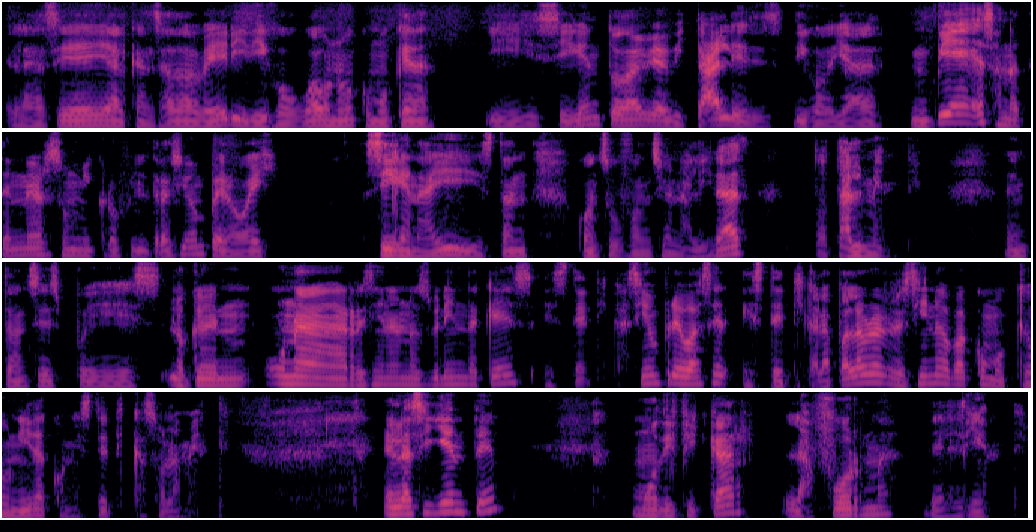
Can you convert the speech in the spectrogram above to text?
Las he alcanzado a ver y digo, wow, ¿no? ¿Cómo quedan? Y siguen todavía vitales, digo, ya empiezan a tener su microfiltración, pero hey, siguen ahí están con su funcionalidad totalmente. Entonces, pues lo que una resina nos brinda que es estética. Siempre va a ser estética. La palabra resina va como que unida con estética solamente. En la siguiente, modificar la forma del diente.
